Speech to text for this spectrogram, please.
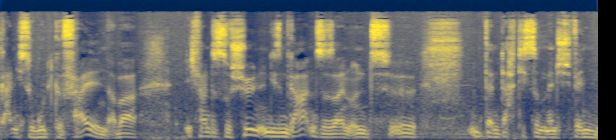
gar nicht so gut gefallen, aber ich fand es so schön, in diesem Garten zu sein und äh, dann dachte ich so, Mensch, wenn,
